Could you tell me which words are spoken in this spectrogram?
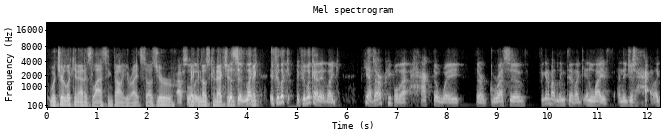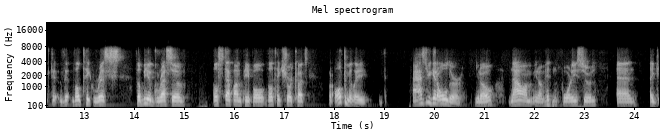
what you're looking at is lasting value, right? So as you're Absolutely. making those connections, listen, like make, if you look if you look at it, like yeah, there are people that hack the way. They're aggressive forget about LinkedIn, like in life, and they just ha- like they, they'll take risks, they'll be aggressive, they'll step on people, they'll take shortcuts, but ultimately, as you get older, you know, now I'm you know I'm hitting 40 soon, and like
